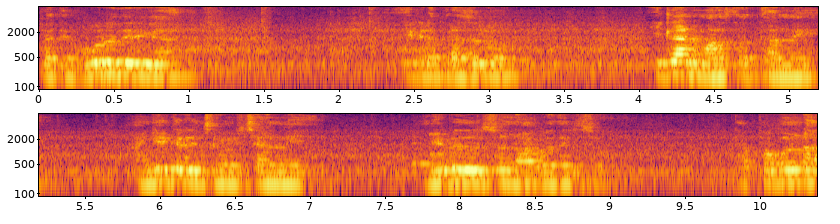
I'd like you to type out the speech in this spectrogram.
ప్రతి ఊరు తిరిగా ఇక్కడ ప్రజలు ఇట్లాంటి మనస్తత్వాన్ని అంగీకరించిన విషయాన్ని మీకు తెలుసు నాకు తెలుసు. తప్పకుండా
